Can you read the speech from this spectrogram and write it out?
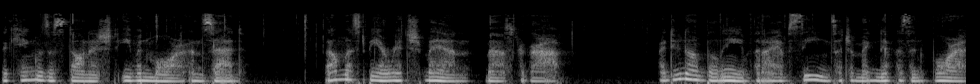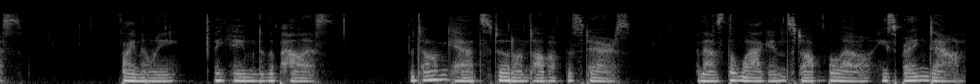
The king was astonished even more and said, Thou must be a rich man, Master Graf. I do not believe that I have seen such a magnificent forest. Finally, they came to the palace. The tomcat stood on top of the stairs, and as the wagon stopped below, he sprang down,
